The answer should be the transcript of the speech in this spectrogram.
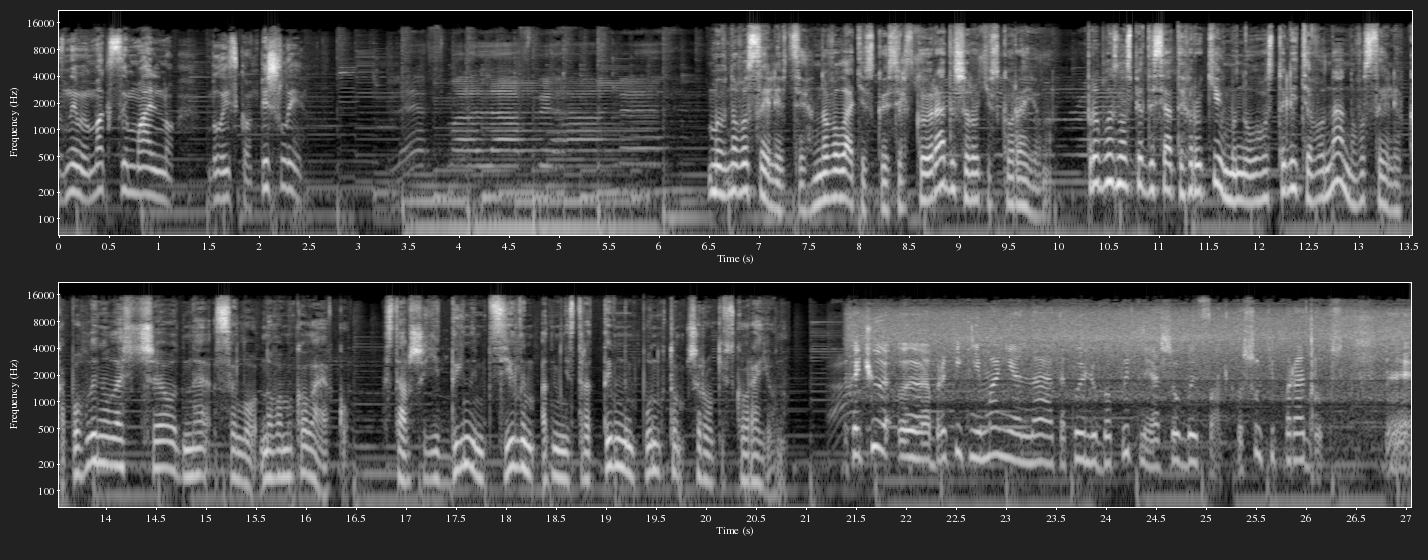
з ними максимально близько. Пішли. Ми в Новоселівці Новолатівської сільської ради Широківського району. Приблизно з 50-х років минулого століття вона, Новоселівка, поглинула ще одне село Новомиколаївку, ставши єдиним цілим адміністративним пунктом Широківського району. Хочу э, обратить внимание на такой любопытный особый факт, по сути парадокс. Э,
